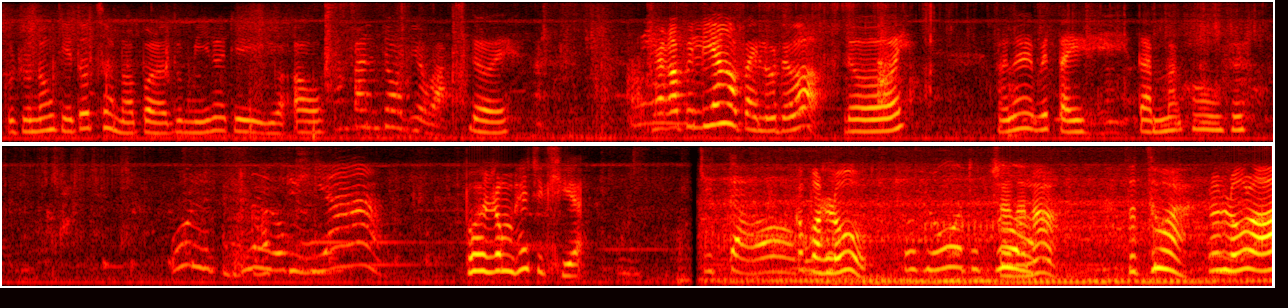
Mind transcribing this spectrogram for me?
กูจะน้องเจ๊ตัวฉันเนาะปล่อยตัวมีนะเจ๊อย่าเอาปั้นจอดเดียวอะเดยอยากเอาไปเลี้ยงเอาไปโรเด้อเดยอันนี้ไปไต่ตามมากห้องฮะอู้นี่เป็นโลเคียปล่อยลงให้จีเขียจิเก่าก็บอกรู้ก็รู้ว่าจะใช่แล้วนะจะจั่วแล้วรู้เหรอ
